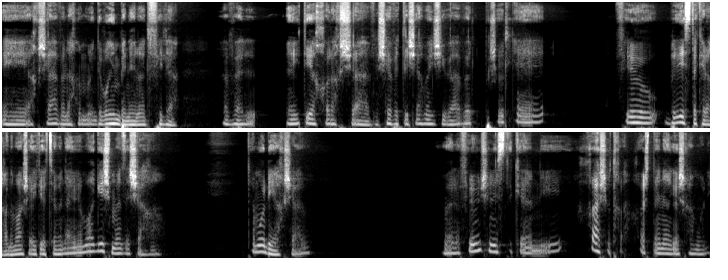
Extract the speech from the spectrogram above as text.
אה, עכשיו אנחנו מדברים בינינו על תפילה, אבל הייתי יכול עכשיו לשבת להישאר בישיבה, אבל פשוט ל... אפילו בלי להסתכל עליך, נאמר שהייתי יוצא בעיניים ומרגיש מה זה שחר. אתה מולי עכשיו, אבל אפילו כשנסתכל, אני חש אותך, חש את האנרגיה שלך מולי.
